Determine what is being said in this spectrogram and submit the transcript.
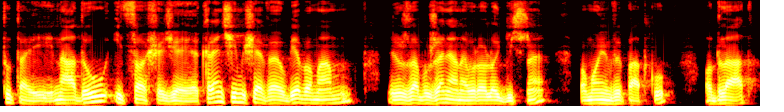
tutaj na dół i co się dzieje? Kręci mi się we łbie, bo mam już zaburzenia neurologiczne po moim wypadku od lat,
